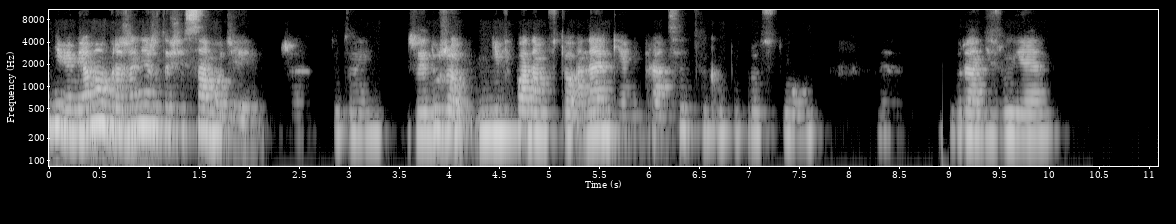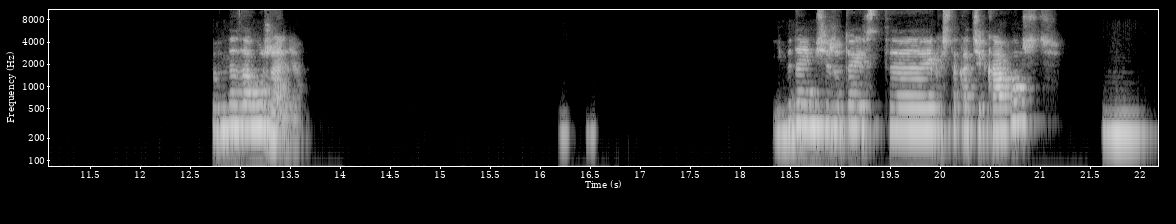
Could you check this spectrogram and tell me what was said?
Nie wiem, ja mam wrażenie, że to się samo dzieje, że tutaj, że ja dużo nie wkładam w to energii ani pracy, tylko po prostu e, realizuję pewne założenia. I wydaje mi się, że to jest e, jakaś taka ciekawość, mm,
